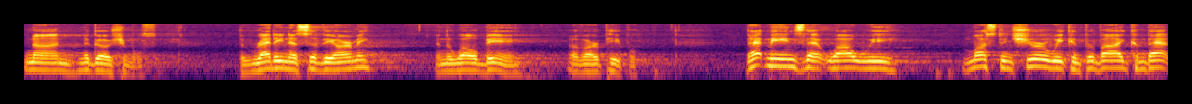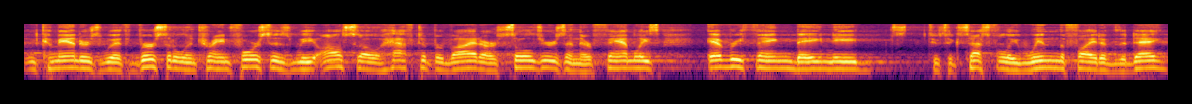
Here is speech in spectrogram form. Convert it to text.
non negotiables the readiness of the Army and the well being of our people. That means that while we must ensure we can provide combatant commanders with versatile and trained forces, we also have to provide our soldiers and their families everything they need to successfully win the fight of the day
